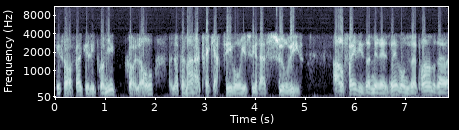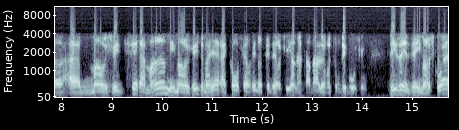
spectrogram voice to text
et ça va faire que les premiers colons, notamment après quartier, vont réussir à survivre. Enfin, les Amérindiens vont nous apprendre euh, à manger différemment, mais manger de manière à conserver notre énergie en attendant le retour des beaux jours. Les Indiens, ils mangent quoi?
